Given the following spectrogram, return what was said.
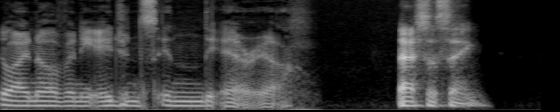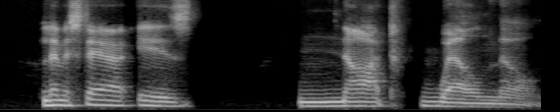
Do I know of any agents in the area? that's the thing le mystère is not well known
